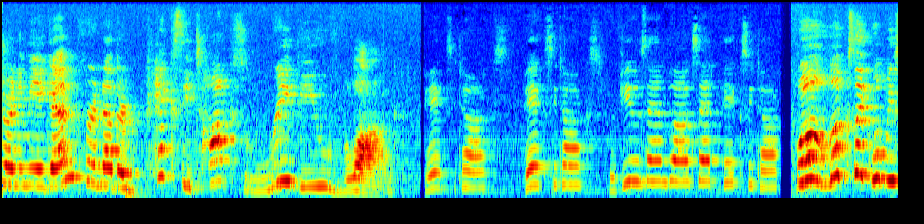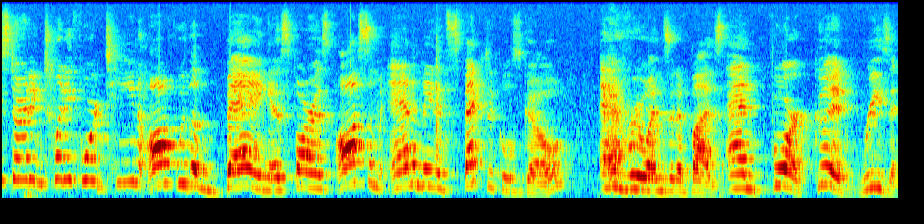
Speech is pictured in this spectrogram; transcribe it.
joining me again for another Pixie Talks review vlog. Pixie Talks, Pixie Talks, reviews and vlogs at Pixie Talks. Well, it looks like we'll be starting 2014 off with a bang as far as awesome animated spectacles go. Everyone's in a buzz, and for good reason.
